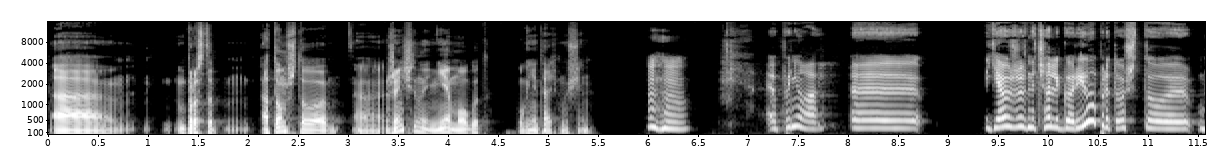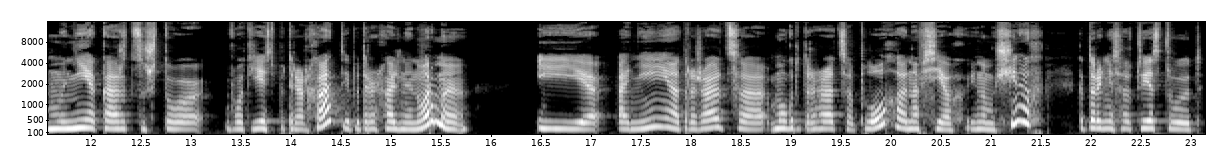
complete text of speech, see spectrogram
Просто о том, что а, женщины не могут угнетать мужчин. Угу. Поняла. Э, я уже вначале говорила про то, что мне кажется, что вот есть патриархат и патриархальные нормы, и они отражаются, могут отражаться плохо на всех, и на мужчинах, которые не соответствуют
